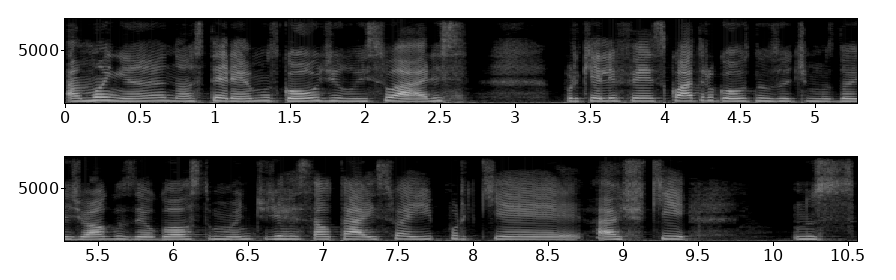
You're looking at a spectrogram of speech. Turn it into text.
amanhã nós teremos gol de Luiz Soares, porque ele fez quatro gols nos últimos dois jogos. Eu gosto muito de ressaltar isso aí, porque acho que nos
